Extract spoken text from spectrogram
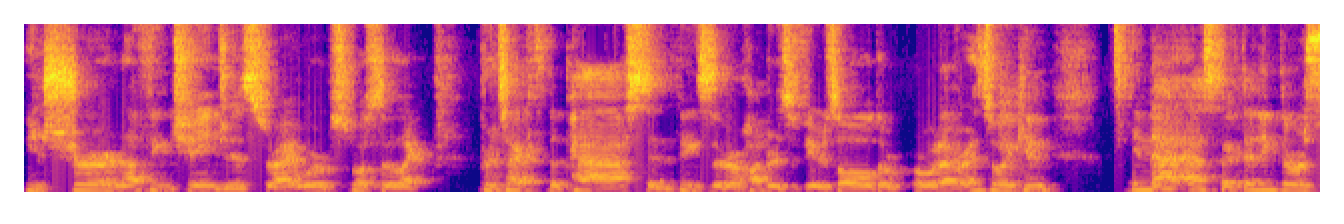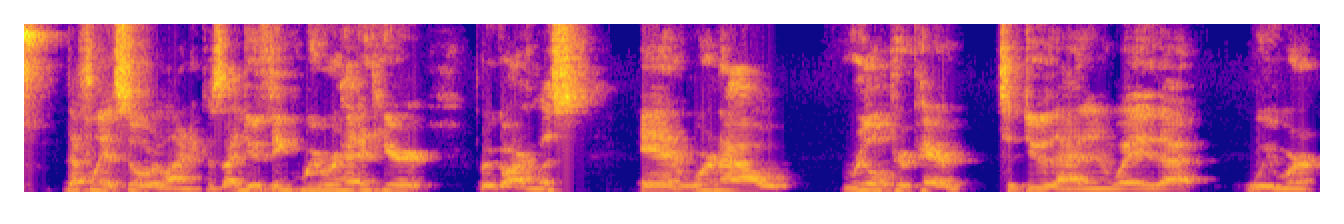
ensure nothing changes, right? We're supposed to like protect the past and things that are hundreds of years old or, or whatever. And so it can, in that aspect, I think there was definitely a silver lining because I do think we were headed here regardless. And we're now real prepared to do that in a way that we weren't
